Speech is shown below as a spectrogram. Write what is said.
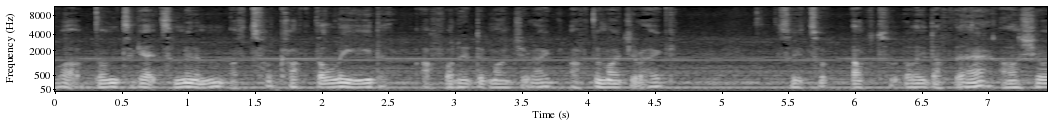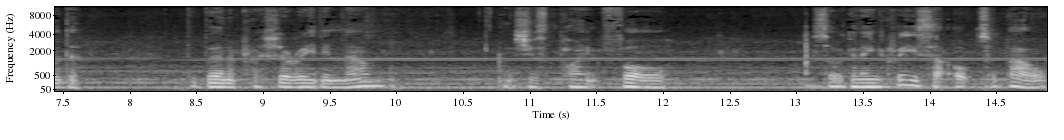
what I've done to get to minimum I've took off the lead. Off one of the Modureg off the Modureg. So took, I've took the lead off there. I'll show the, the burner pressure reading now. It's just 0.4 so we're going to increase that up to about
